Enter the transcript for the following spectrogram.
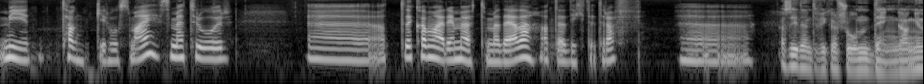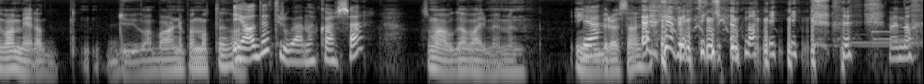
mye tanker hos meg som jeg tror uh, At det kan være i møte med det, da, at det diktet traff. Uh, Altså Identifikasjonen den gangen var mer at du var barnet, på en måte? Da. Ja, det tror jeg nok kanskje. Som avga varme, men ingen ja. brød seg? jeg vet ikke, nei. men nå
